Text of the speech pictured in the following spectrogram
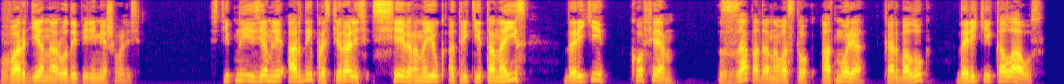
в Орде народы перемешивались. Степные земли Орды простирались с севера на юг от реки Танаис до реки Кофен. С запада на восток от моря Карбалук до реки Калаус,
